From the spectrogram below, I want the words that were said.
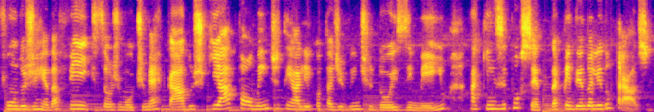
fundos de renda fixa, os multimercados, que atualmente tem alíquota de 22,5% a 15%, dependendo ali do prazo.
